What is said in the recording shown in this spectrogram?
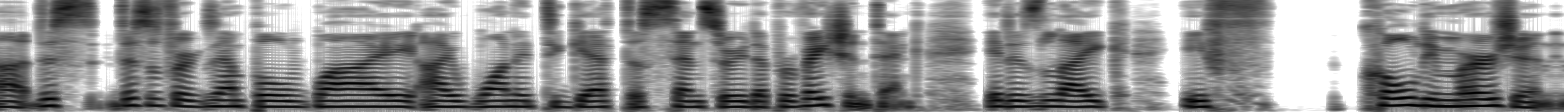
Uh, this this is, for example, why I wanted to get a sensory deprivation tank. It is like if cold immersion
